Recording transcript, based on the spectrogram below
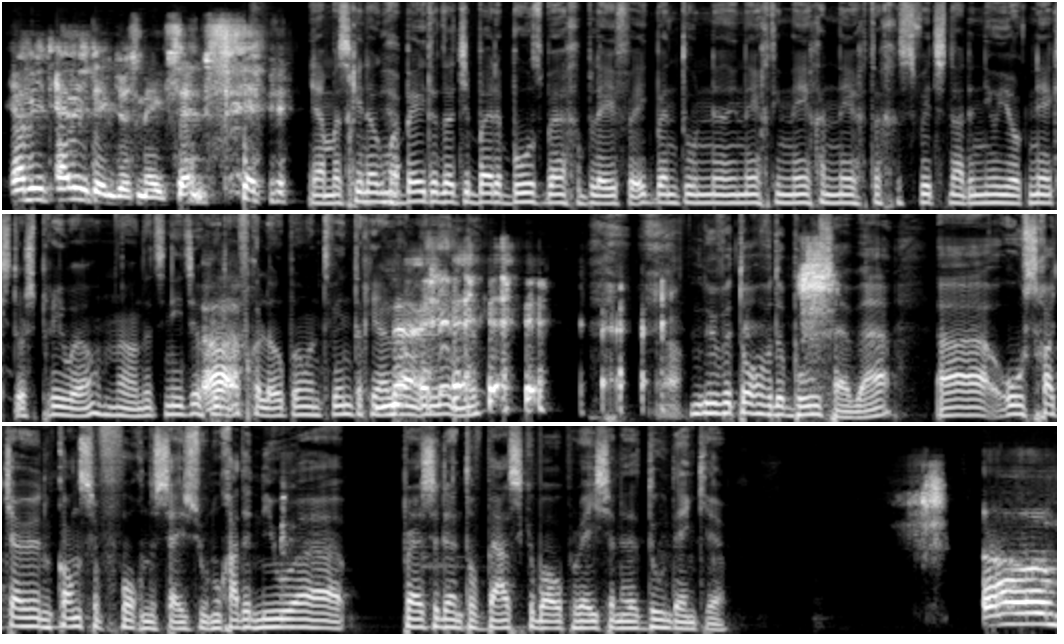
every, everything just makes sense. Ja, misschien ook maar beter dat je bij de Bulls bent gebleven. Ik ben toen eh, in 1999 geswitcht naar de New York Knicks door Sprewell. Nou, dat is niet zo goed Ah. afgelopen, want 20 jaar lang nee. ellende. Nu we het toch over de Bulls hebben. Hè? Eh, hoe schat jij hun kansen voor volgende seizoen? Hoe gaat de nieuwe eh, president of basketball operation het doen, denk je? Ehm,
